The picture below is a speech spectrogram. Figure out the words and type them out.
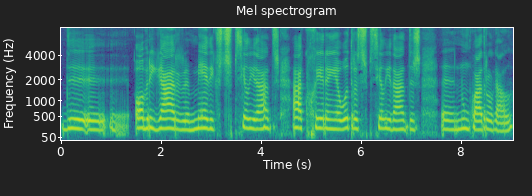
de eh, obrigar médicos de especialidades a acorrerem a outras especialidades eh, num quadro legal?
